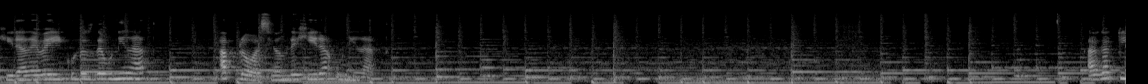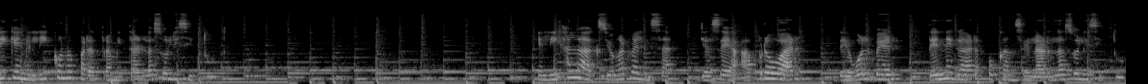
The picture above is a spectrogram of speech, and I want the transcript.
gira de vehículos de unidad, aprobación de gira unidad. Haga clic en el icono para tramitar la solicitud. Elija la acción a realizar, ya sea aprobar, devolver, denegar o cancelar la solicitud.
